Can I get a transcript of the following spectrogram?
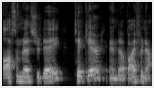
awesome rest of your day. Take care and uh, bye for now.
